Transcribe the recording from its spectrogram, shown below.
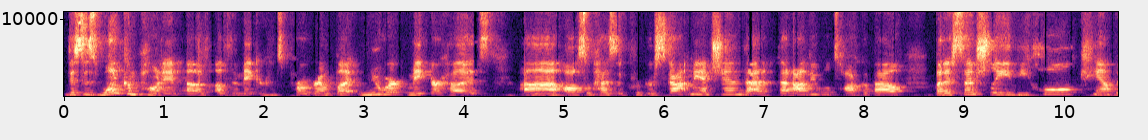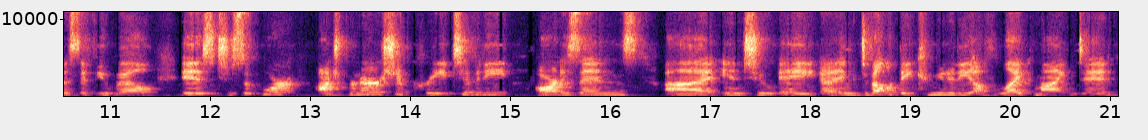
this is one component of, of the Makerhoods program, but Newark Makerhoods uh, also has the Krueger Scott Mansion that, that Avi will talk about. But essentially, the whole campus, if you will, is to support entrepreneurship, creativity, artisans, uh, into a, uh, and develop a community of like-minded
